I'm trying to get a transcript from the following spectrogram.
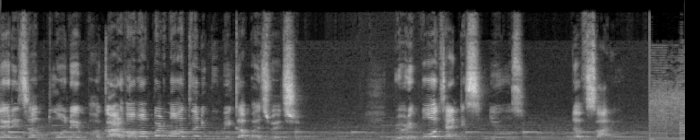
ઝેરી જંતુઓને ભગાડવામાં પણ મહત્વની ભૂમિકા ભજવે છે. Bureau report, NDC news Navsari.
